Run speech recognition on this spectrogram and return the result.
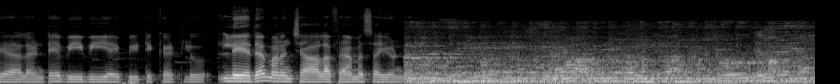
చేయాలంటే వివిఐపి టికెట్లు లేదా మనం చాలా ఫేమస్ అయి ఉండాలి ではまた。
